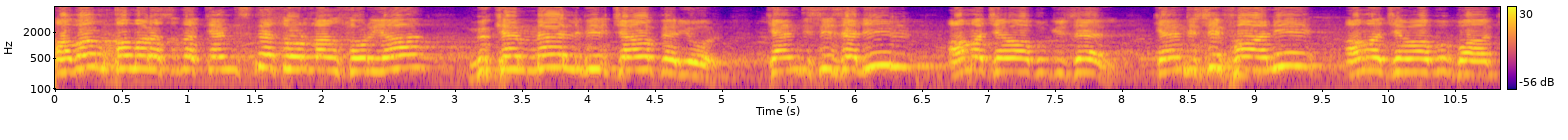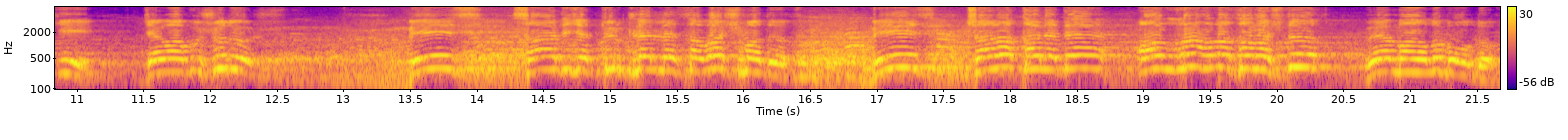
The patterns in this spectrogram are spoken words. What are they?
avam kamerasında kendisine sorulan soruya mükemmel bir cevap veriyor. Kendisi zelil ama cevabı güzel. Kendisi fani ama cevabı baki. Cevabı şudur. Biz sadece Türklerle savaşmadık. Biz Çanakkale'de Allah'la savaştık ve mağlup olduk.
